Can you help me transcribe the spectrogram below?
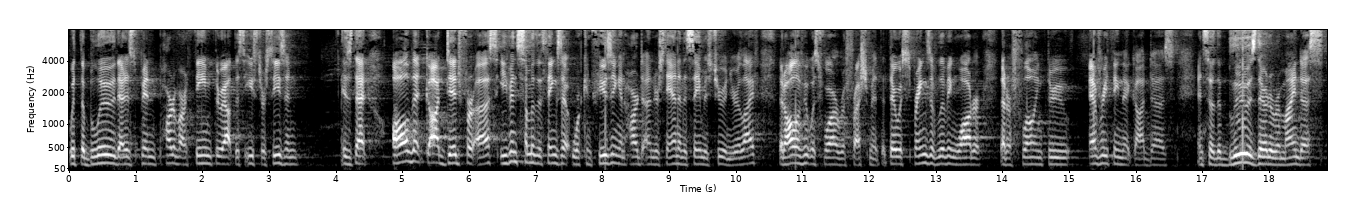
with the blue that has been part of our theme throughout this Easter season, is that all that God did for us, even some of the things that were confusing and hard to understand, and the same is true in your life, that all of it was for our refreshment, that there were springs of living water that are flowing through everything that God does. And so the blue is there to remind us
